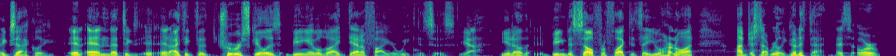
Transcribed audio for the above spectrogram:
Exactly. And and that's ex- and I think the truer skill is being able to identify your weaknesses. yeah You know, being to self-reflect and say, "You are know what? I'm just not really good at that." it's or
